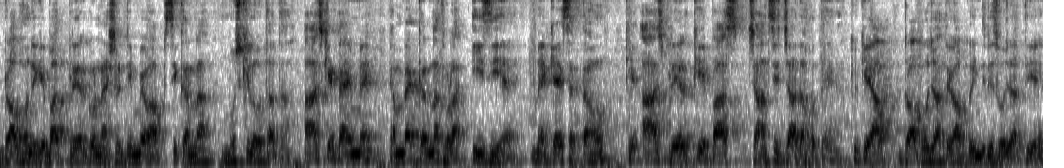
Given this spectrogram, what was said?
ड्रॉप होने के बाद प्लेयर को नेशनल टीम में वापसी करना मुश्किल होता था। आज के टाइम में कम करना थोड़ा इजी है। मैं कह सकता हूँ कि आज प्लेयर के पास चांसेस ज़्यादा होते हैं, क्योंकि आप ड्रॉप हो जाते हो, आपको इंजरीज हो जाती है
